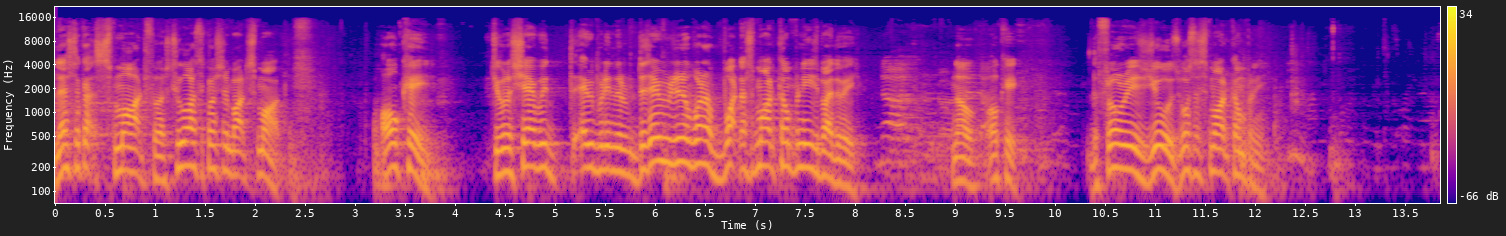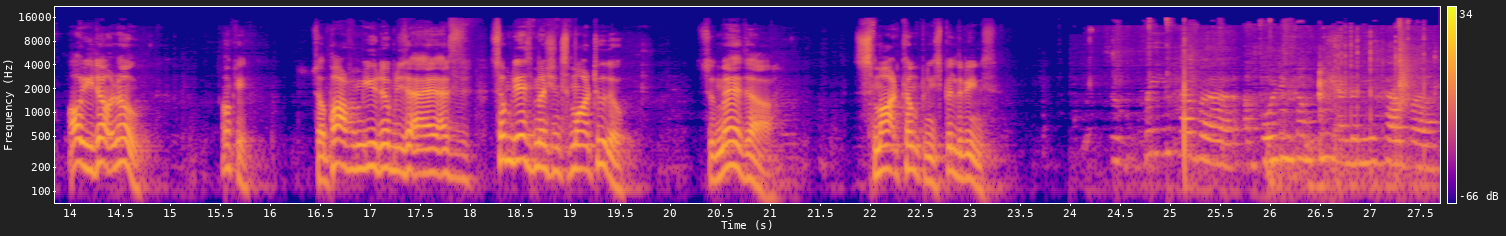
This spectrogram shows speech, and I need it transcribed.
Let's look at smart first. Who asked the question about smart? Okay. Do you want to share with everybody in the room? Does everybody know what a, what a smart company is, by the way? No. No? Okay. The floor is yours. What's a smart company? Oh, you don't know? Okay. So apart from you, nobody's. Uh, somebody else mentioned smart too, though. Sumedha. Smart company. Spill the beans. So where you have a, a holding company and then you have a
